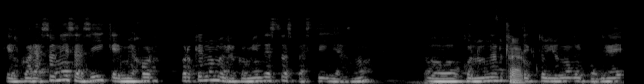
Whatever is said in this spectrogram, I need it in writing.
que, el corazón es así, que mejor, ¿por qué no me recomienda estas pastillas, no? O con un arquitecto yo no le podré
